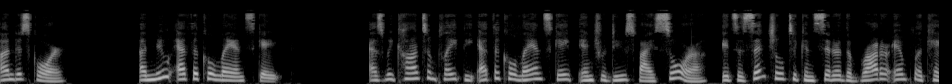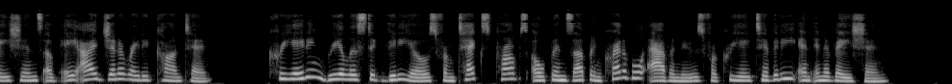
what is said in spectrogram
Underscore. A new ethical landscape. As we contemplate the ethical landscape introduced by Sora, it's essential to consider the broader implications of AI generated content. Creating realistic videos from text prompts opens up incredible avenues for creativity and innovation.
